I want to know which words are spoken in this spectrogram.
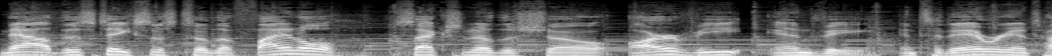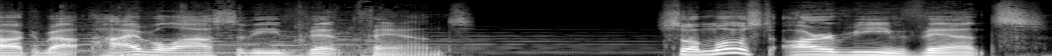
Now, this takes us to the final section of the show, RV Envy. And today we're going to talk about high velocity vent fans. So most RV vents,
